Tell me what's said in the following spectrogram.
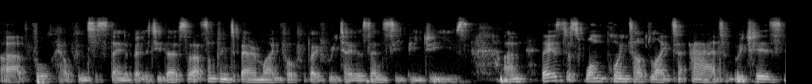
uh, full health and sustainability there. So that's something to bear in mind for, for both retailers and CPGs. Um, there's just one point I'd like to add, which is,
